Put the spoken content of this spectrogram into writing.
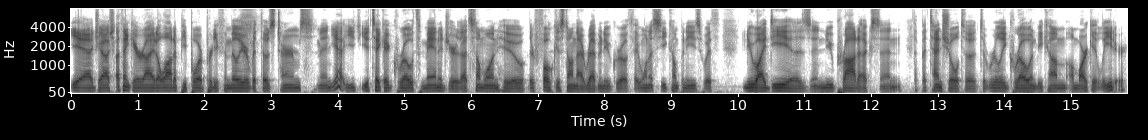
Yeah, Josh, I think you're right. A lot of people are pretty familiar with those terms. And yeah, you, you take a growth manager, that's someone who they're focused on that revenue growth. They want to see companies with new ideas and new products and the potential to, to really grow and become a market leader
